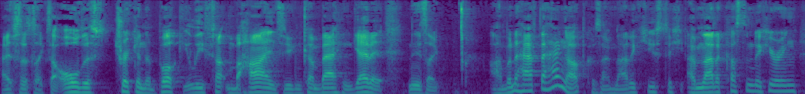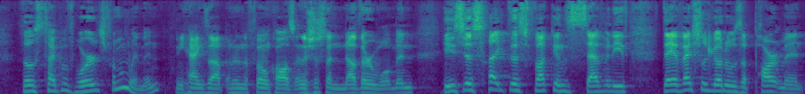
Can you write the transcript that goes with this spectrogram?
I said it's like the oldest trick in the book. You leave something behind so you can come back and get it. And he's like, I'm gonna have to hang up because I'm not accused to. I'm not accustomed to hearing those type of words from women. And he hangs up, and then the phone calls, and it's just another woman. He's just like this fucking seventies. They eventually go to his apartment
